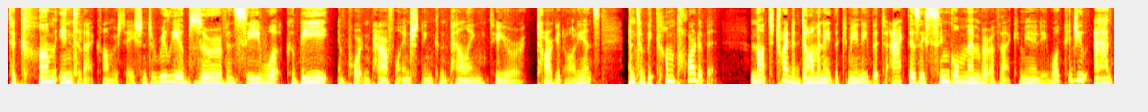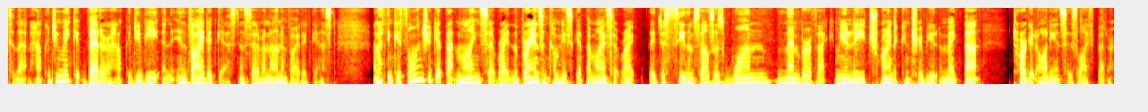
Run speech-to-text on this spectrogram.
to come into that conversation, to really observe and see what could be important, powerful, interesting, compelling to your target audience, and to become part of it. Not to try to dominate the community, but to act as a single member of that community. What could you add to that? How could you make it better? How could you be an invited guest instead of an uninvited guest? And I think as long as you get that mindset right, and the brands and companies get that mindset right, they just see themselves as one member of that community trying to contribute and make that target audience's life better.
